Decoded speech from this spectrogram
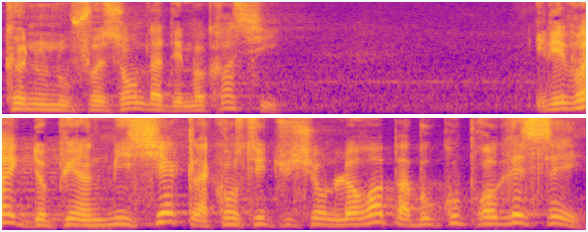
que nous nous faisons de la démocratie. Il est vrai que depuis un demi-siècle, la Constitution de l'Europe a beaucoup progressé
